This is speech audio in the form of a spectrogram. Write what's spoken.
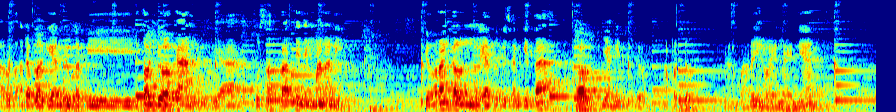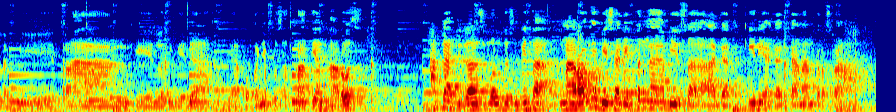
harus ada bagian yang lebih ditonjolkan. Ya pusat perhatian yang mana nih? Jadi orang kalau melihat lukisan kita oh yang itu tuh. Apa tuh? Nah baru yang lain-lainnya. Lebih terang mungkin lebih beda. Ya pokoknya pusat perhatian harus ada di dalam sebuah lukisan kita. Naruhnya bisa di tengah bisa agak ke kiri agak ke kanan terserah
